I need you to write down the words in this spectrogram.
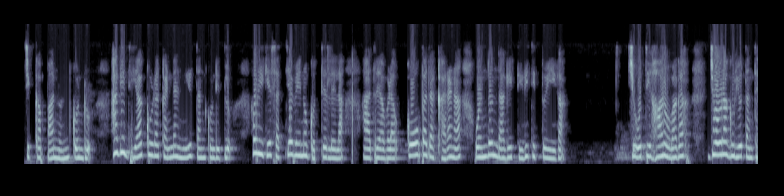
ಚಿಕ್ಕಪ್ಪ ನೊಂದ್ಕೊಂಡ್ರು. ಹಾಗೆ ದಿಯಾ ಕೂಡ ಕಣ್ಣಲ್ಲಿ ನೀರು ತಂದ್ಕೊಂಡಿದ್ಲು. ಅವರಿಗೆ ಸತ್ಯವೇನೋ ಗೊತ್ತಿರಲಿಲ್ಲ. ಆದರೆ ಅವಳ ಕೋಪದ ಕಾರಣ ಒಂದೊಂದಾಗಿ ತಿಳಿತಿತ್ತು ಈಗ. ಜ್ಯೋತಿ ಹಾರೋವಾಗ ಜೋರಾಗಿ ಉರಿಯುತ್ತಂತೆ.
